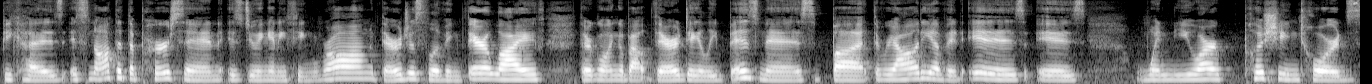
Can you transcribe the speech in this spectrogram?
because it's not that the person is doing anything wrong. They're just living their life, they're going about their daily business. But the reality of it is, is when you are pushing towards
